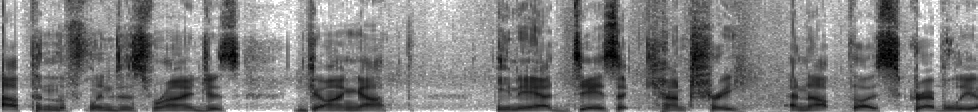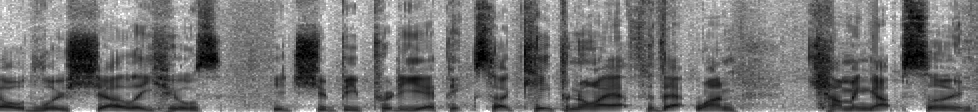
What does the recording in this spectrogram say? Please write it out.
up in the Flinders Ranges, going up in our desert country and up those scrabbly old loose shaly hills. It should be pretty epic. So keep an eye out for that one coming up soon.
